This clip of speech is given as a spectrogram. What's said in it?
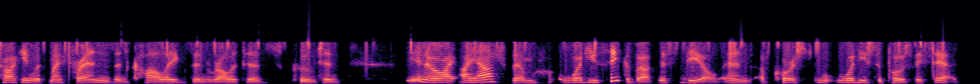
talking with my friends and colleagues and relatives, Kute, and you know, I, I mm. asked them, "What do you think about this deal?" And of course, what do you suppose they said?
